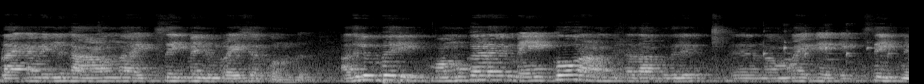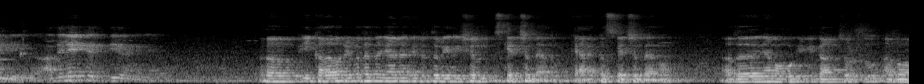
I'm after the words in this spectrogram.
ബ്ലാക്ക് ആൻഡ് വൈറ്റിൽ കാണുന്ന എക്സൈറ്റ്മെന്റും പ്രേക്ഷകർക്കുണ്ട്. അതിലുപരി മമ്മൂക്കയുടെ മേക്ക് ഓവർ ആണ് യഥാർത്ഥത്തിൽ നമ്മളെയൊക്കെ എക്സൈറ്റ്മെന്റ് ചെയ്തത്. അതിലേക്ക് എത്തിയത് ഈ കഥ പറയുമ്പോൾ തന്നെ ഞാൻ എന്റെ ഒരു ഇനീഷ്യൽ സ്കെച്ച് ഉണ്ടായിരുന്നു ക്യാരക്ടർ സ്കെച്ച് ഉണ്ടായിരുന്നു. അത് ഞാൻ മമ്മൂട്ടിക്ക് കാണിച്ചു കൊടുത്തു. അപ്പോൾ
